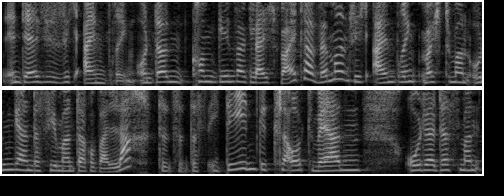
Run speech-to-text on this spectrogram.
in der sie sich einbringen. Und dann kommen, gehen wir gleich weiter. Wenn man sich einbringt, möchte man ungern, dass jemand darüber lacht, dass Ideen geklaut werden oder dass man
